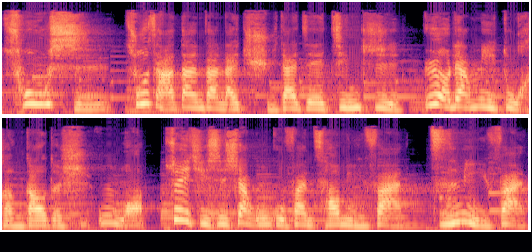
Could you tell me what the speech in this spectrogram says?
粗食、粗茶淡饭来取代这些精致、热量密度很高的食物哦。所以其实像五谷饭、糙米饭、紫米饭、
